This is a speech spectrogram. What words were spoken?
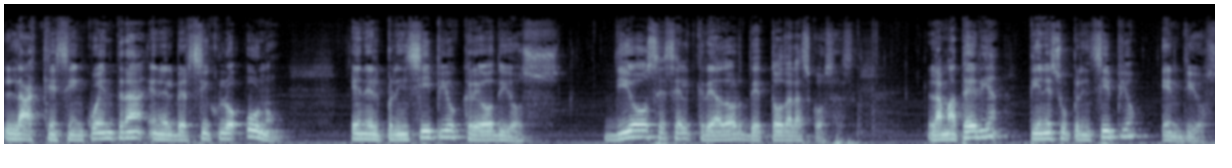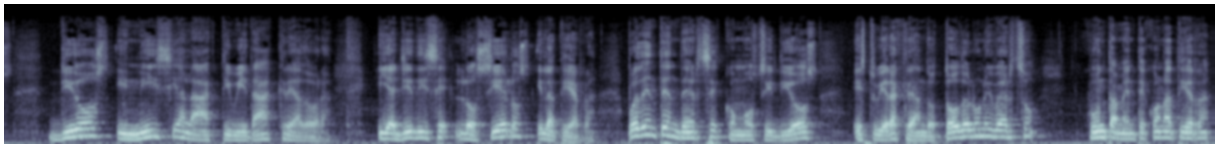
la que se encuentra en el versículo 1. En el principio creó Dios. Dios es el creador de todas las cosas. La materia tiene su principio en Dios. Dios inicia la actividad creadora y allí dice los cielos y la tierra. Puede entenderse como si Dios estuviera creando todo el universo juntamente con la tierra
